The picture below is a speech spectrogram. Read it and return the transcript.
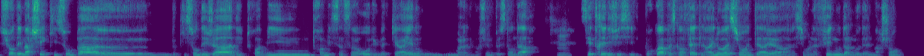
sur des marchés qui sont pas, euh, qui sont déjà à des 3000, 3500 euros du mètre carré, donc voilà, des marchés un peu standards. Mmh. C'est très difficile. Pourquoi? Parce qu'en fait, la rénovation intérieure, si on la fait nous dans le modèle marchand,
